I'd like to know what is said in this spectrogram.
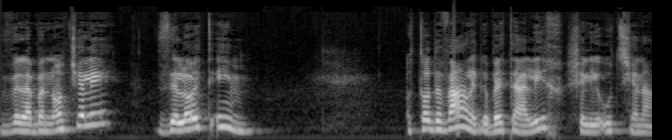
ולבנות שלי זה לא התאים. אותו דבר לגבי תהליך של ייעוץ שינה.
